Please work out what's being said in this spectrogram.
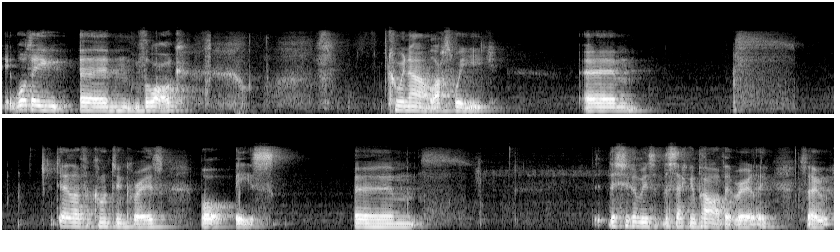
It was a um, vlog coming out last week. Um. Day life for content creators, but it's um, this is gonna be the second part of it, really. So,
